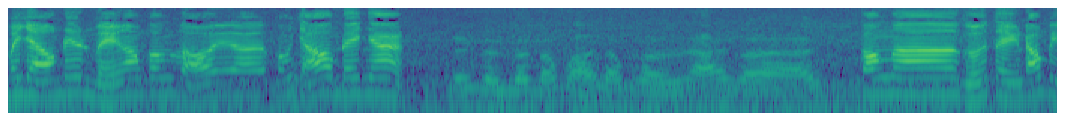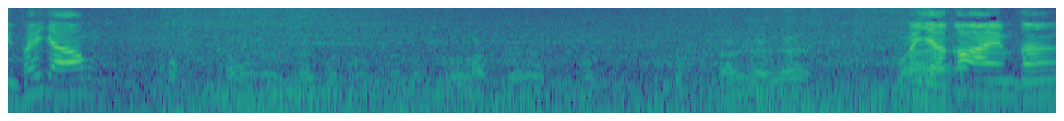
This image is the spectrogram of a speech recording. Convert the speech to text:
bây giờ ông đi bệnh viện không con gọi con chở ông đi nha con uh, gửi tiền đóng viện phí cho ông bây giờ có ai em ta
